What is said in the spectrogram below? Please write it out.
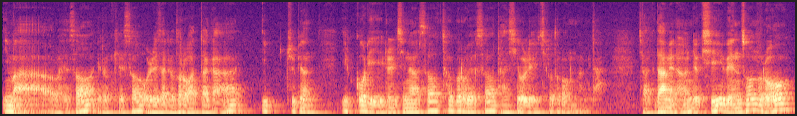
이마로 해서 이렇게 해서 원래 자리로 돌아왔다가 입 주변 입꼬리를 지나서 턱으로 해서 다시 원래 위치로 돌아오는 겁니다. 자, 그 다음에는 역시 왼손으로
